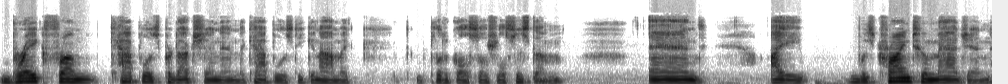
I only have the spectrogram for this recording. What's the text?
break from capitalist production and the capitalist economic, political, social system. And I was trying to imagine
